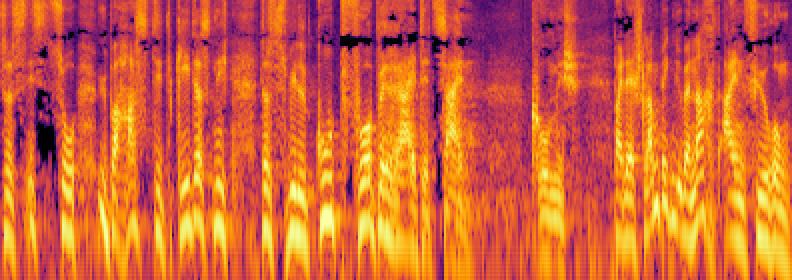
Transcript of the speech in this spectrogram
das ist so überhastet, geht das nicht. Das will gut vorbereitet sein. Komisch. Bei der schlampigen Übernachteinführung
